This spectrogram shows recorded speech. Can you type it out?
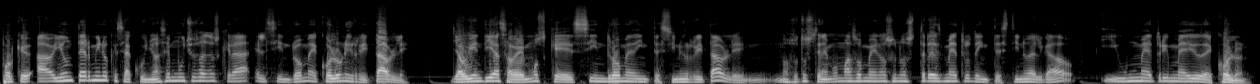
porque había un término que se acuñó hace muchos años que era el síndrome de colon irritable. Ya hoy en día sabemos que es síndrome de intestino irritable. Nosotros tenemos más o menos unos 3 metros de intestino delgado y un metro y medio de colon.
